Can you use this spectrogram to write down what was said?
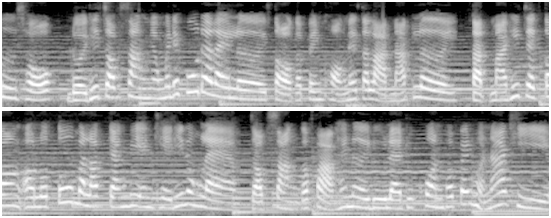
มือชก โดยที่จ็อบซังยังไม่ได้พูดอะไรเลย ต่อกันเป็นของในตลาดนัดเลย ตัดมาที่เจ๊กองเอารถตู้มารับแก๊ง BNK ที่โรงแรมจ็อบซังก็ฝากให้เนยดูแลทุกคนเพราะเป็นหัวหน้าทีม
